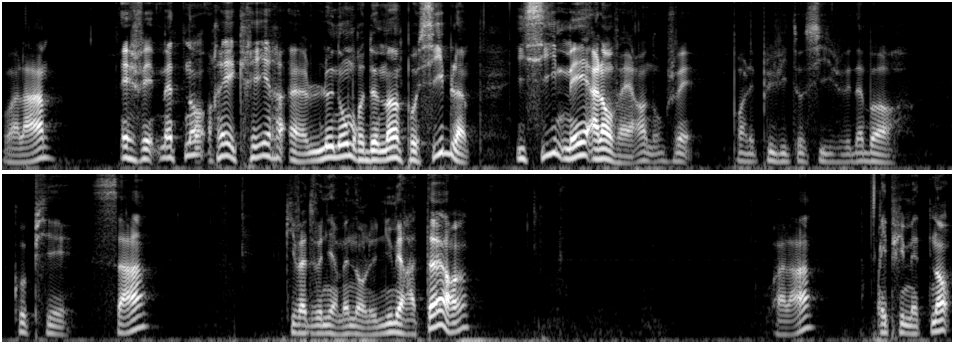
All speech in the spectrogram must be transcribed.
Voilà. Et je vais maintenant réécrire euh, le nombre de mains possibles ici, mais à l'envers. Hein. Donc je vais, pour aller plus vite aussi, je vais d'abord copier ça, qui va devenir maintenant le numérateur. Hein. Voilà. Et puis maintenant,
